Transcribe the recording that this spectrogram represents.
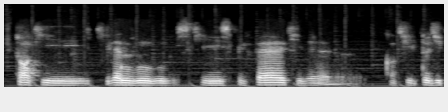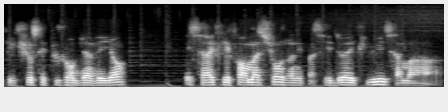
tu sens qu'il qu'il aime ce qu'il qu'il fait, qu'il est quand il te dit quelque chose, c'est toujours bienveillant. Et c'est vrai que les formations, j'en ai passé deux avec lui, ça m'a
